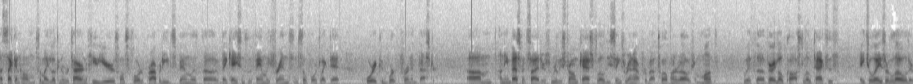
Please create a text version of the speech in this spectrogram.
a second home. Somebody looking to retire in a few years, wants a Florida property to spend with uh, vacations with family, friends, and so forth like that. Or it could work for an investor. Um, on the investment side, there's really strong cash flow. These things rent out for about $1,200 a month with uh, very low cost, low taxes. HOAs are low. They're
